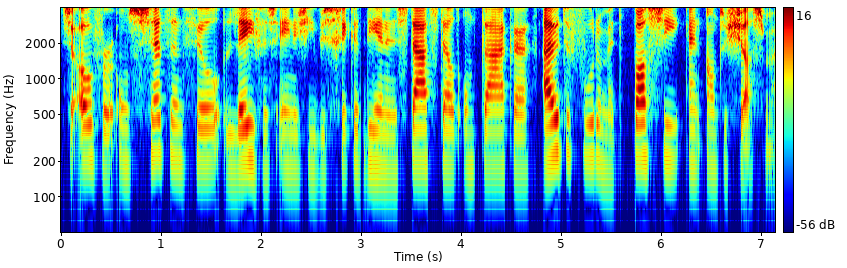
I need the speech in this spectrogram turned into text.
ze over ontzettend veel levensenergie beschikken die hen in staat stelt om taken uit te voeren met passie en enthousiasme.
